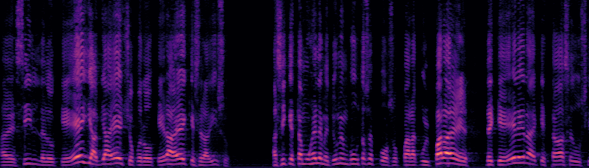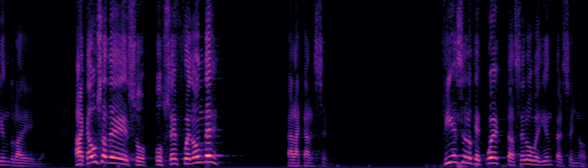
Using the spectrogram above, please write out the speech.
a decirle lo que ella había hecho, pero que era él que se la hizo. Así que esta mujer le metió un embuste a su esposo para culpar a él de que él era el que estaba seduciéndola a ella. A causa de eso, José fue ¿dónde? A la cárcel. Fíjense lo que cuesta ser obediente al Señor.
